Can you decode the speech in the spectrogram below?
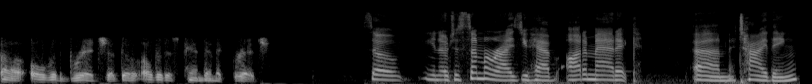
uh, over the bridge, the, over this pandemic bridge. So, you know, to summarize, you have automatic um, tithing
